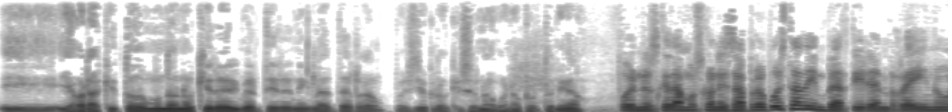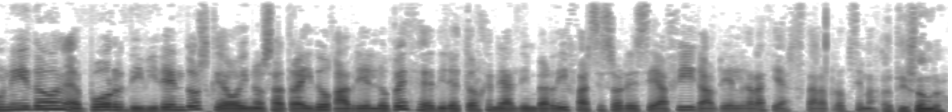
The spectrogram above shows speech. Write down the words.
y, ahora que todo el mundo no quiere invertir en Inglaterra, pues yo creo que es una buena oportunidad. Pues nos quedamos con esa propuesta de invertir en Reino Unido eh, por dividendos que hoy nos ha traído Gabriel López, eh, director general de Inverdif, asesores EAFI. Gabriel, gracias. Hasta la próxima. A ti, Sandra.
